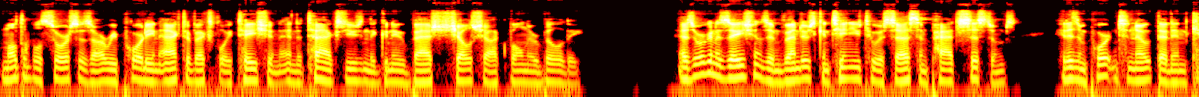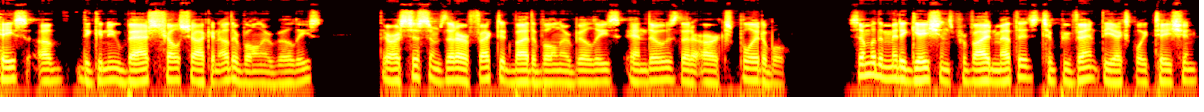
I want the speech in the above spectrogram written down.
Multiple sources are reporting active exploitation and attacks using the GNU Bash shellshock vulnerability. As organizations and vendors continue to assess and patch systems, it is important to note that in case of the GNU Bash shellshock and other vulnerabilities, there are systems that are affected by the vulnerabilities and those that are exploitable. Some of the mitigations provide methods to prevent the exploitation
